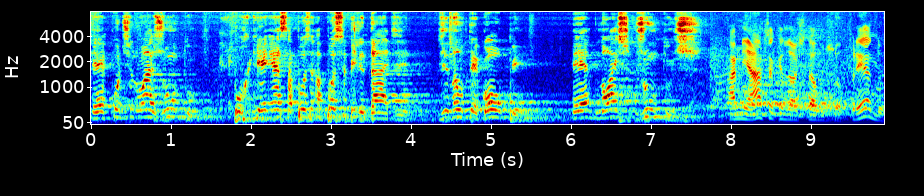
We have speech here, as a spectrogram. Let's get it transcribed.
é continuar junto, porque essa a possibilidade de não ter golpe é nós juntos. A ameaça que nós estamos sofrendo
